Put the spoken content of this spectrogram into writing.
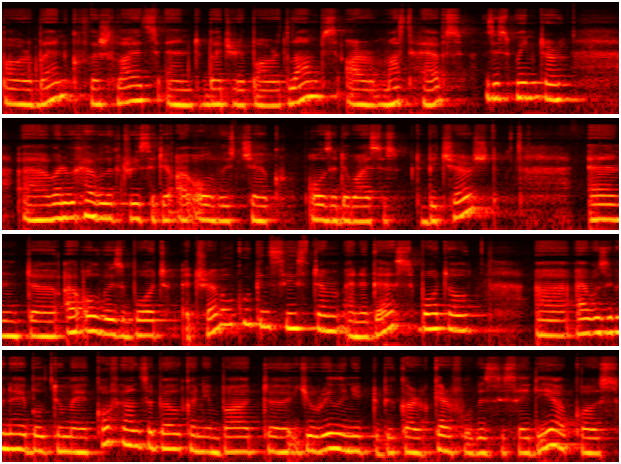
Power bank, flashlights, and battery powered lamps are must haves this winter. Uh, when we have electricity, I always check all the devices to be charged. And uh, I always bought a travel cooking system and a gas bottle uh, I was even able to make coffee on the balcony, but uh, you really need to be car- careful with this idea because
